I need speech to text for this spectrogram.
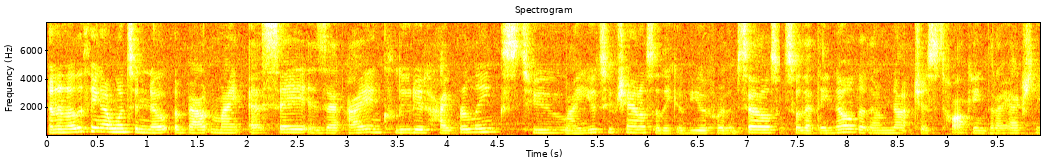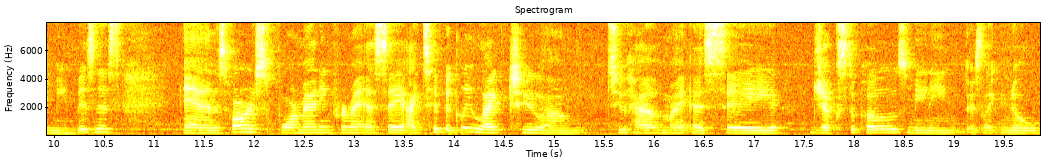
And another thing I want to note about my essay is that I included hyperlinks to my YouTube channel so they could view it for themselves so that they know that I'm not just talking, that I actually mean business. And as far as formatting for my essay, I typically like to um, to have my essay juxtaposed, meaning there's like no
